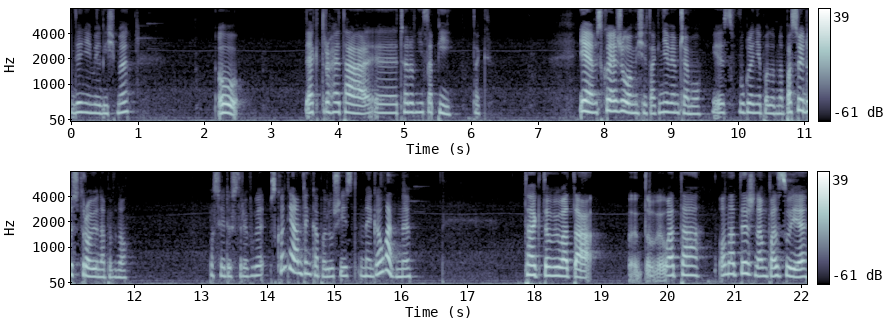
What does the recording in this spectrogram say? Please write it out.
Dynie mieliśmy. O, jak trochę ta y, czarownica Pi. Tak. Nie wiem, skojarzyło mi się tak, nie wiem czemu. Jest w ogóle niepodobna. Pasuje do stroju na pewno. Pasuje do stroju. W ogóle, skąd ja mam ten kapelusz? Jest mega ładny. Tak, to była ta. To była ta. Ona też nam pasuje.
